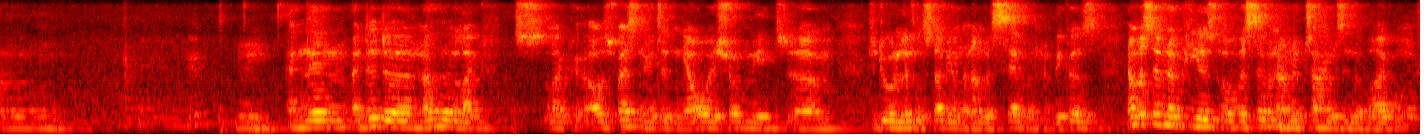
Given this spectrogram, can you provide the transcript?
Um, Mm. And then I did another like like I was fascinated and Yahweh showed me um, to do a little study on the number seven because number seven appears over 700 times in the Bible. Yes.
